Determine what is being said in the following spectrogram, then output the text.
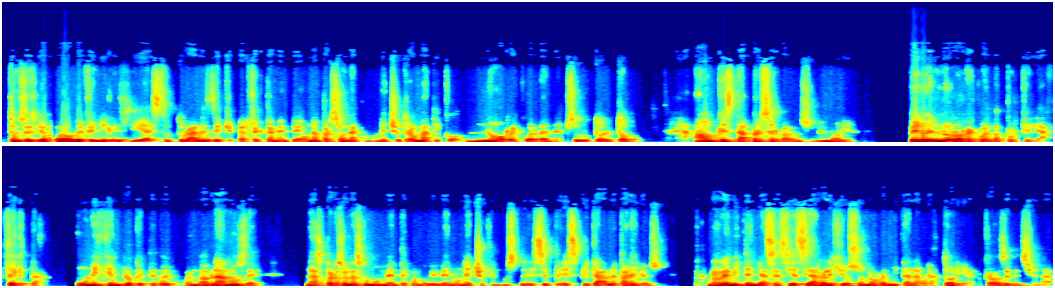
Entonces yo puedo definirles y estructurales de que perfectamente una persona con un hecho traumático no recuerda en absoluto del todo, aunque está preservado en su memoria, pero él no lo recuerda porque le afecta. Un ejemplo que te doy cuando hablamos de las personas comúnmente cuando viven un hecho que no es explicable para ellos, remiten ya sea, si sea religioso no, remita a la oratoria, lo acabas de mencionar.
